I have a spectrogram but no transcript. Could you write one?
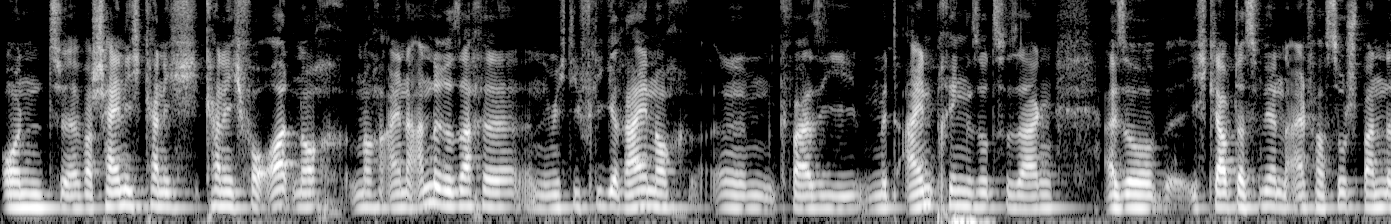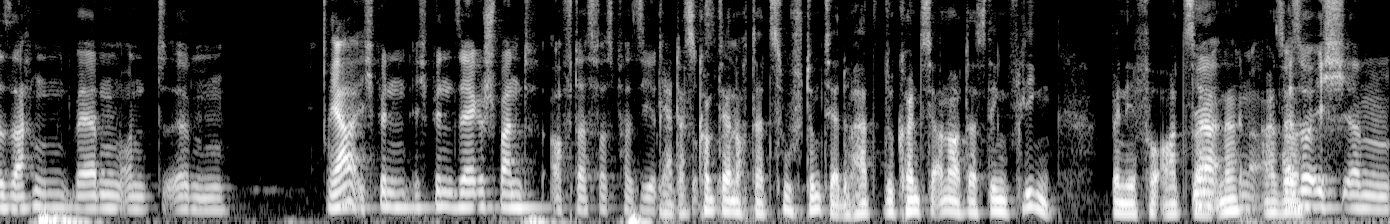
und äh, wahrscheinlich kann ich, kann ich vor Ort noch, noch eine andere Sache, nämlich die Fliegerei, noch ähm, quasi mit einbringen, sozusagen. Also ich glaube, das werden einfach so spannende Sachen werden und ähm, ja, ich bin, ich bin sehr gespannt auf das, was passiert. Ja, das sozusagen. kommt ja noch dazu, stimmt ja. Du, hast, du könntest ja auch noch das Ding fliegen, wenn ihr vor Ort seid. Ja, ne? genau. Also, also ich, ähm,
